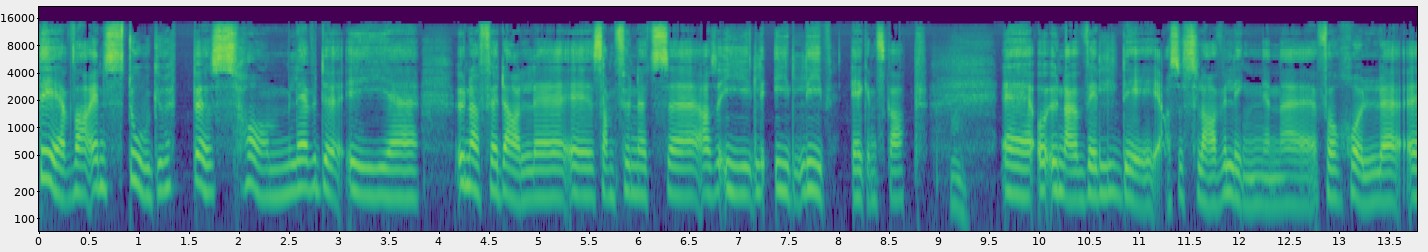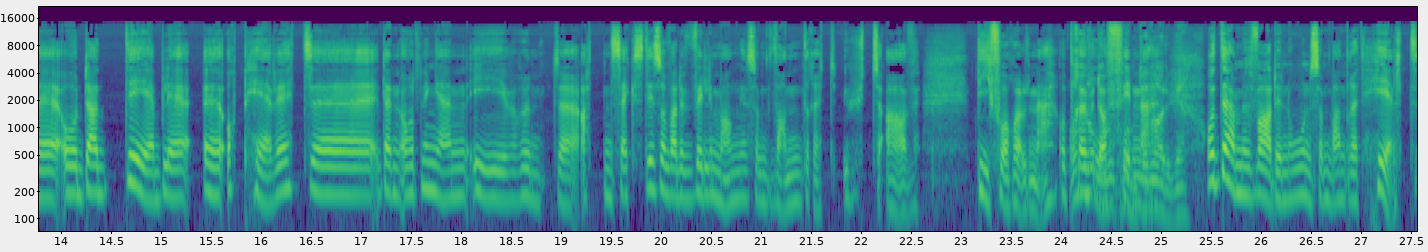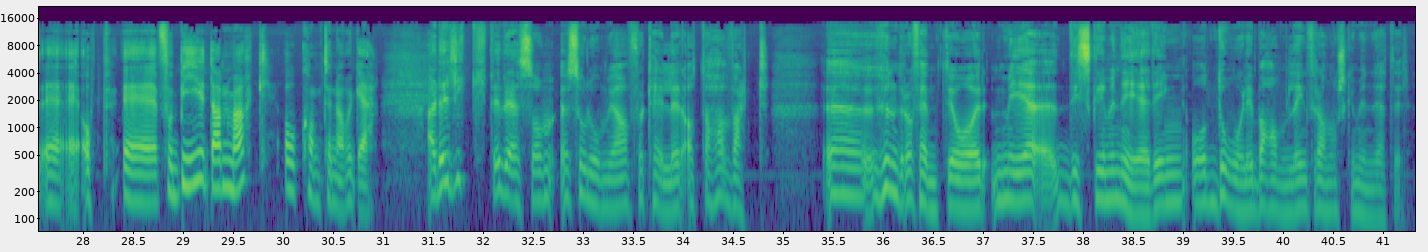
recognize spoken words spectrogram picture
det var en stor gruppe som levde i, uh, under føydalsamfunnets uh, Altså i, i livegenskap. Mm. Eh, og under veldig altså slavelignende forhold. Eh, og da det ble eh, opphevet, den ordningen i rundt 1860, så var det veldig mange som vandret ut av de forholdene og prøvde og å finne. Og dermed var det noen som vandret helt opp forbi Danmark og kom til Norge. Er det riktig det som Solomia forteller, at det har vært 150 eh, år med diskriminering og dårlig behandling fra norske myndigheter?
